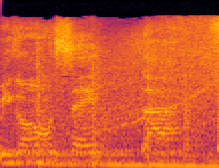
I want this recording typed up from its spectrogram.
We gon' say like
